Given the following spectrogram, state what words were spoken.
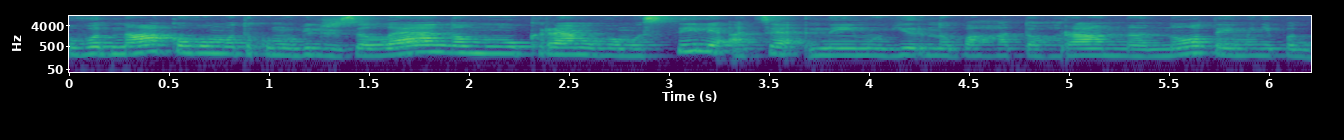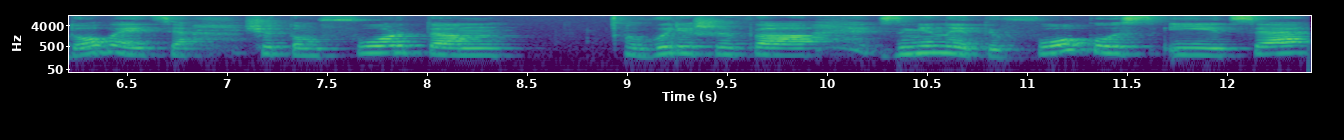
в однаковому, такому більш зеленому, кремовому стилі, а це неймовірно багатогранна нота. І мені подобається, що Tom Ford ем, Вирішив змінити фокус, і це,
